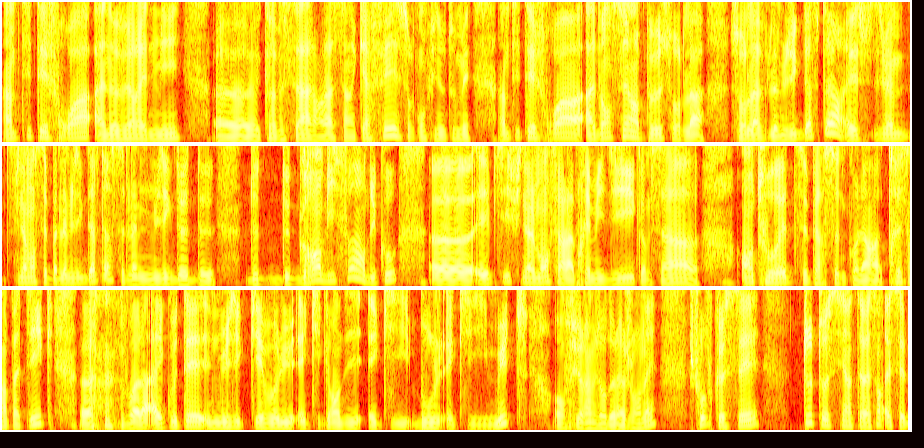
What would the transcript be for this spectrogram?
un petit effroi à 9h30, euh, comme ça. Alors là, c'est un café sur Confinutu, mais un petit effroi à danser un peu sur de la, sur de la, musique d'after. Et même, finalement, c'est pas de la musique d'after, c'est de la musique de, de, de, de grand before, du coup. Euh, et puis finalement, faire l'après-midi, comme ça, euh, entouré de ces personnes qui ont l'air très sympathiques. Euh, voilà, à écouter une musique qui évolue et qui grandit et qui bouge et qui mute au fur et à mesure de la journée. Je trouve que c'est tout aussi intéressant et c'est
